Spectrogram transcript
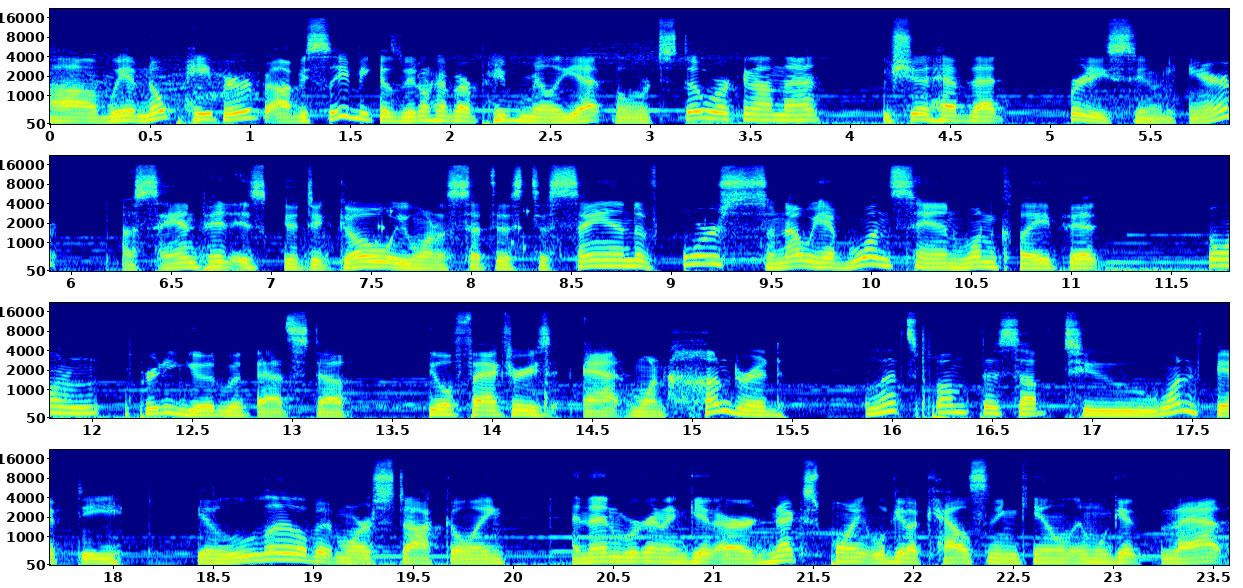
Uh, we have no paper, obviously, because we don't have our paper mill yet, but we're still working on that. We should have that pretty soon here. A sand pit is good to go. We want to set this to sand, of course. So now we have one sand, one clay pit. Going pretty good with that stuff. Fuel factory's at 100. Let's bump this up to 150. Get a little bit more stock going. And then we're going to get our next point. We'll get a calcining kiln and we'll get that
